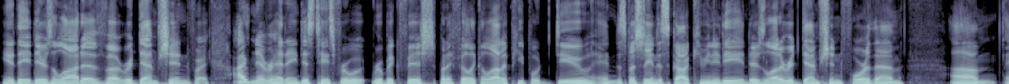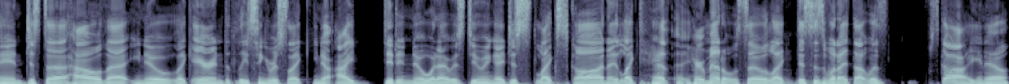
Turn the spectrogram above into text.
you know, they, there's a lot of uh, redemption. For I've never had any distaste for Ru- Reel Big Fish, but I feel like a lot of people do, and especially in the ska community, there's a lot of redemption for them. Um, and just uh, how that you know, like Aaron, the lead singer, was like, you know, I didn't know what I was doing. I just liked ska and I liked he- hair metal, so like this is what I thought was ska, you know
